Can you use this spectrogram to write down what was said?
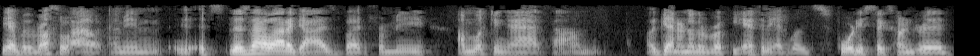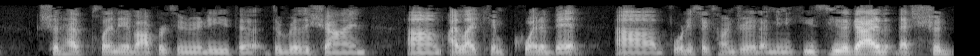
Yeah, with Russell out, I mean, it's there's not a lot of guys, but for me, I'm looking at um, again another rookie, Anthony Edwards, 4600, should have plenty of opportunity to to really shine. Um, I like him quite a bit. Um, 4600. I mean, he's he's a guy that, that should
